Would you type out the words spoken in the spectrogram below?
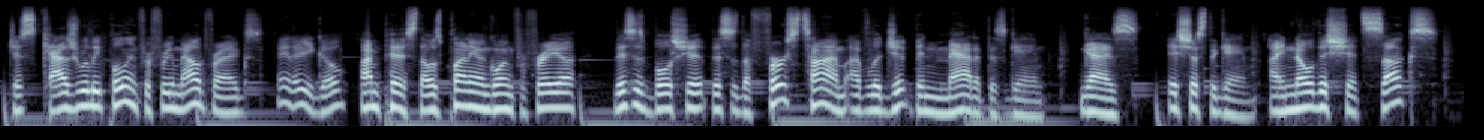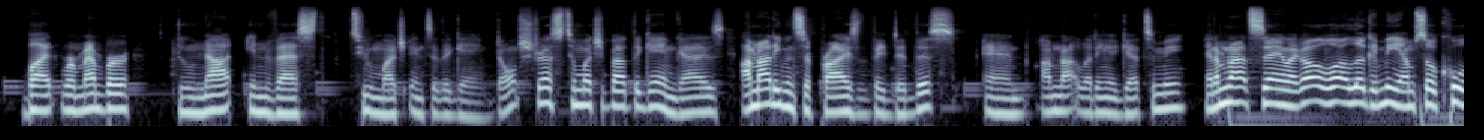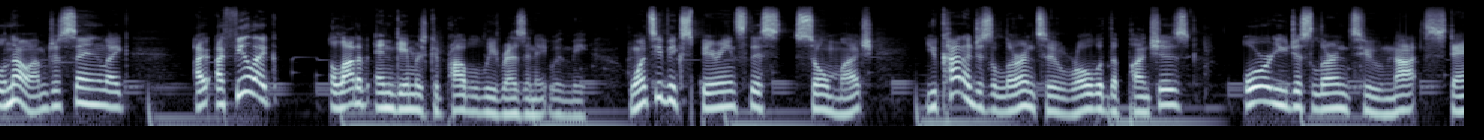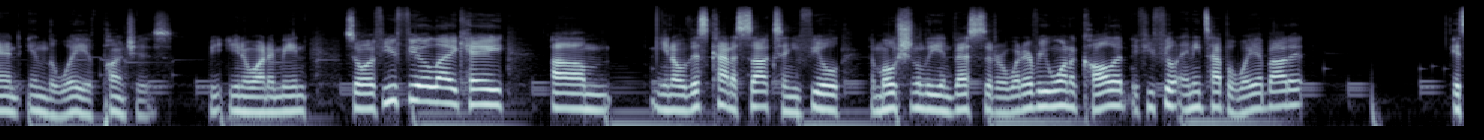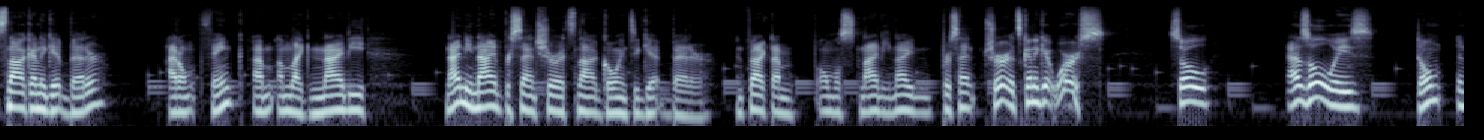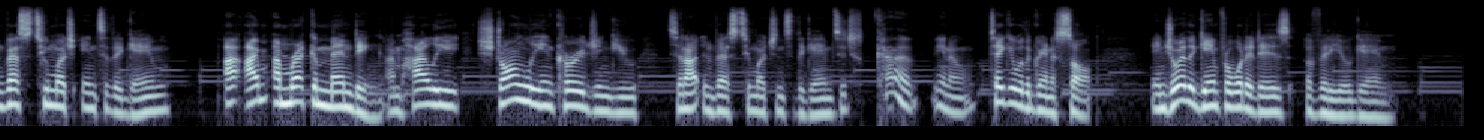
Just casually pulling for free Moud frags. Hey, there you go. I'm pissed. I was planning on going for Freyja. This is bullshit. This is the first time I've legit been mad at this game. Guys, it's just a game. I know this shit sucks, but remember, do not invest too much into the game. Don't stress too much about the game, guys. I'm not even surprised that they did this and I'm not letting it get to me. And I'm not saying like, oh, well, look at me, I'm so cool. No, I'm just saying like, I, I feel like a lot of end gamers could probably resonate with me. Once you've experienced this so much, you kind of just learn to roll with the punches or you just learn to not stand in the way of punches. You know what I mean? So if you feel like, hey, um, you know, this kind of sucks and you feel emotionally invested or whatever you want to call it, if you feel any type of way about it, it's not going to get better. I don't think. I'm, I'm like 90, 99% sure it's not going to get better. In fact, I'm almost 99% sure it's going to get worse. So, as always, don't invest too much into the game. I, I'm, I'm recommending, I'm highly, strongly encouraging you to not invest too much into the game, to just kind of, you know, take it with a grain of salt. Enjoy the game for what it is, a video game.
